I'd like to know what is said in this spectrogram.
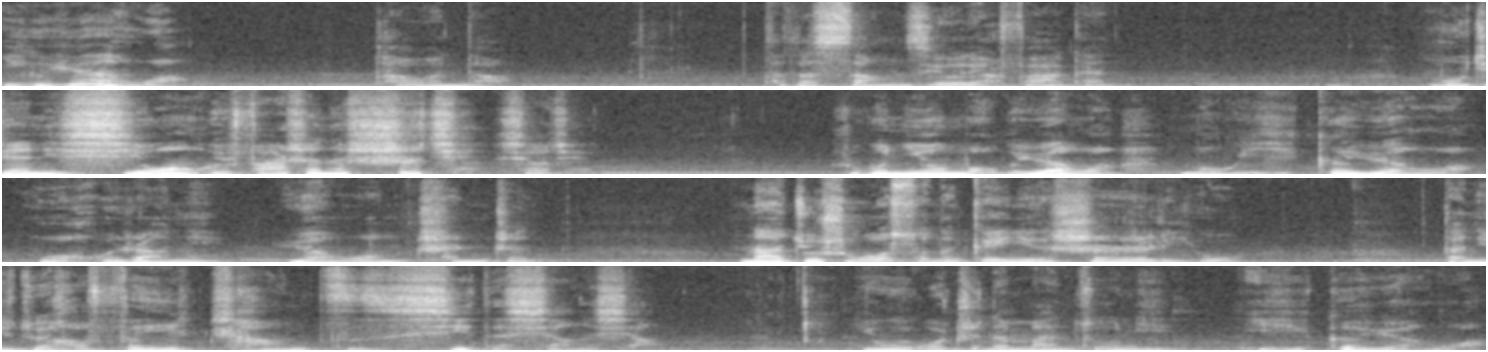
一个愿望，他问道，他的嗓子有点发干。某件你希望会发生的事情，小姐。如果你有某个愿望，某一个愿望，我会让你愿望成真，那就是我所能给你的生日礼物。但你最好非常仔细的想想，因为我只能满足你一个愿望。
